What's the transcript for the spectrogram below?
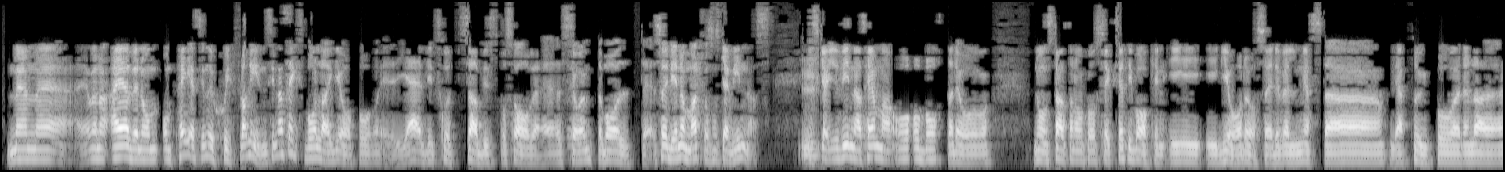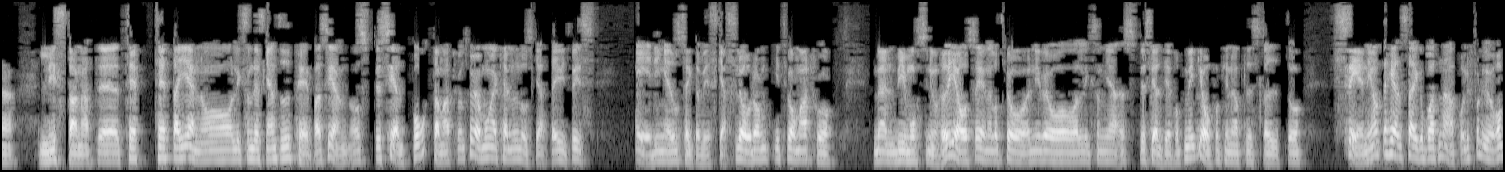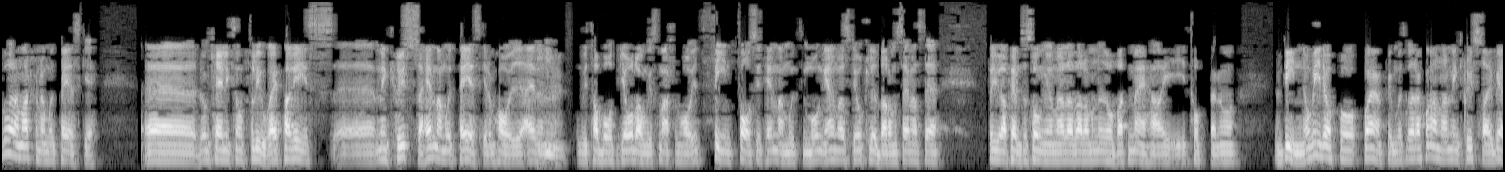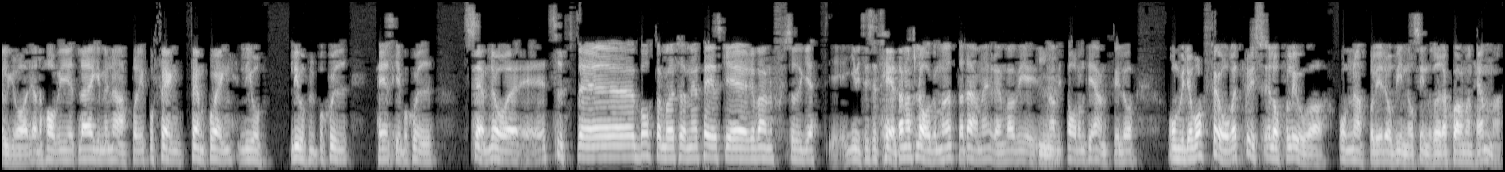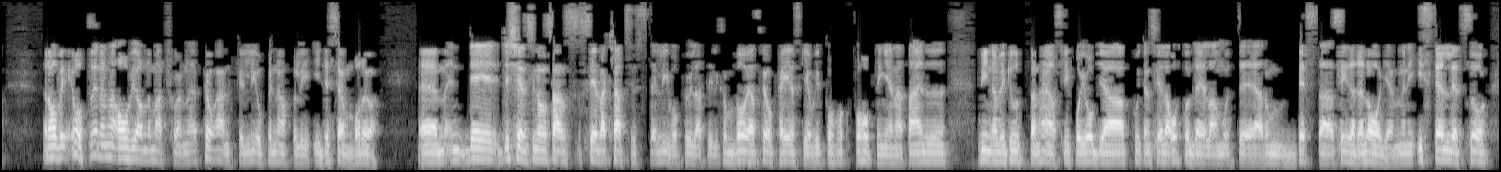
Men eh, jag menar, även om, om PSG nu skifflar in sina sex bollar igår på jävligt trött serbiskt försvar, eh, såg inte bra ut, eh, så är det ändå matcher som ska vinnas. Mm. Det ska ju vinnas hemma och, och borta då någonstans när de får 6-1 i baken i, igår då så är det väl nästa ja, punkt på den där listan att eh, tätta igen och liksom det ska inte upprepas igen. Och speciellt bortamatchen tror jag många kan underskatta. Givetvis är det inga ursäkter. Vi ska slå dem i två matcher. Men vi måste nog höja oss en eller två nivåer, liksom, ja, speciellt jämfört med igår, för att kunna pusta ut. Och sen är jag inte helt säker på att Napoli förlorar båda matcherna mot PSG. Eh, de kan liksom förlora i Paris, eh, men kryssa hemma mot PSG. De har ju även, mm. om vi tar bort gårdagens match, de har ju ett fint facit hemma mot många andra storklubbar de senaste fyra, fem säsongerna eller vad de nu har varit med här i, i toppen. Och vinner vi då på, på Anfield mot Röda Stjärnan men kryssar i Belgrad, ja då har vi ett läge med Napoli på fem, fem poäng, Liverpool på sju, PSG på sju. Sen då eh, ett tufft eh, bortamöte med PSG, revanschsuget. Givetvis ett helt annat lag att möta där nere än vad vi, mm. när vi tar dem till Anfield. Och om vi då bara får ett kryss eller förlorar, om Napoli då vinner sin Röda Stjärnan hemma. Då har vi återigen den här avgörande matchen eh, på Anfield, Liverpool-Napoli i december då. Um, det, det känns ju någonstans så jävla klassiskt Liverpool att vi liksom börjar slå PSG och vi får förhoppningen att nej nu vinner vi gruppen här, slipper jobbiga potentiella åttondelar mot eh, de bästa sidade lagen. Men istället så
